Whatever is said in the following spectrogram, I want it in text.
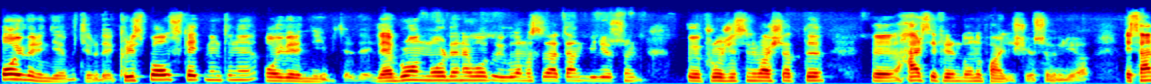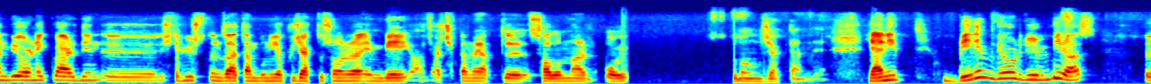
oy verin diye bitirdi. Chris Paul statement'ını oy verin diye bitirdi. LeBron More Than a Vote uygulaması zaten biliyorsun e, projesini başlattı. E, her seferinde onu paylaşıyor, söylüyor. E sen bir örnek verdin. E, işte Houston zaten bunu yapacaktı. Sonra NBA açıklama yaptı. Salonlar oy kullanılacak dendi. Yani benim gördüğüm biraz e,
